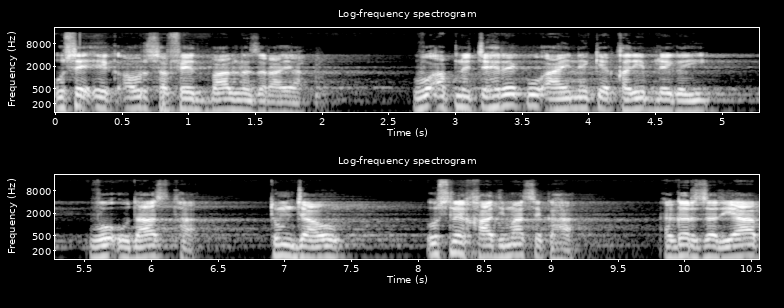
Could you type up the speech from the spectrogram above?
اسے ایک اور سفید بال نظر آیا۔ وہ اپنے چہرے کو آئینے کے قریب لے گئی۔ وہ اداس تھا۔ تم جاؤ۔ اس نے خادمہ سے کہا، اگر زریاب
